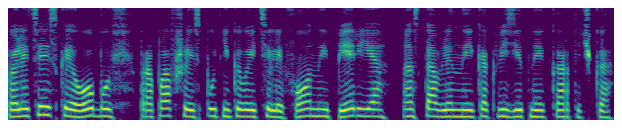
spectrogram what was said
Полицейская обувь, пропавшие спутниковые телефоны, перья, оставленные как визитная карточка.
